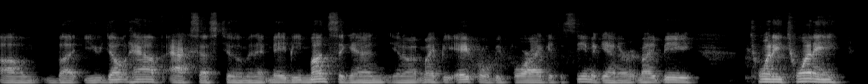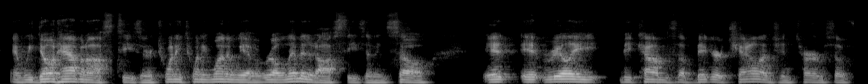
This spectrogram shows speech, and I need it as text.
um, but you don't have access to them. And it may be months again. You know, it might be April before I get to see them again, or it might be 2020 and we don't have an off season, or 2021 and we have a real limited off season. And so it it really becomes a bigger challenge in terms of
